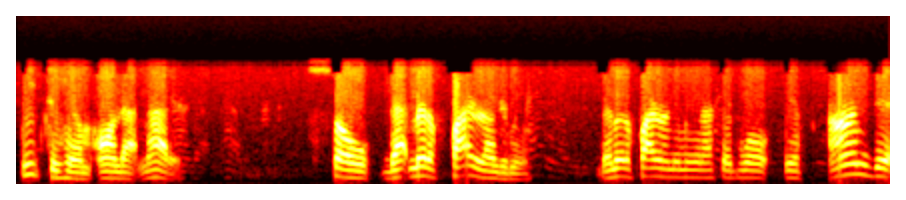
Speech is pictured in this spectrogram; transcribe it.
speak to him on that matter. So that lit a fire under me. That lit a fire under me, and I said, well, if I'm the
